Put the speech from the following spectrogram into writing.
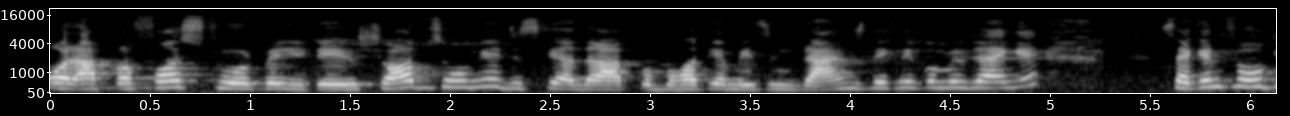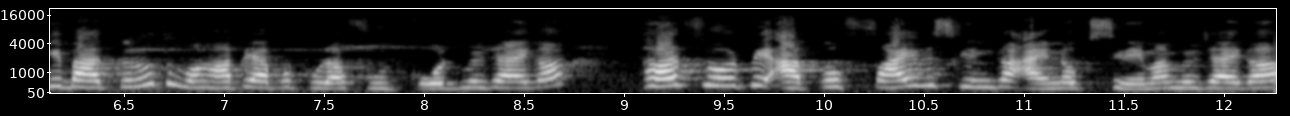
और आपका फ़र्स्ट फ्लोर पे रिटेल शॉप्स होंगे, जिसके अंदर आपको बहुत ही अमेजिंग ब्रांड्स देखने को मिल जाएँगे। सेकेंड फ्लोर की बात करूँ तो वहाँ पे आपको पूरा फ़ूड कोर्ट मिल जाएगा। थर्ड फ्लोर पे आपको फाइव स्क्रीन का आइनॉक्स सिनेमा मिल जाएगा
